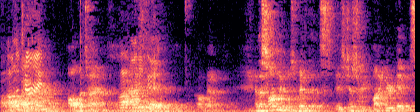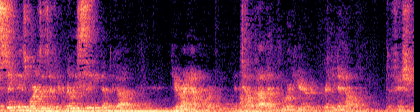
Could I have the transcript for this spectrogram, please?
All the time. All the time. God is good. Amen. And the song that goes with this is just a reminder and sing these words as if you're really singing them to God. Here I am, Lord. And tell God that you are here, ready to help, to fish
